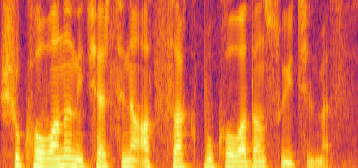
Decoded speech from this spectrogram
şu kovanın içerisine atsak bu kovadan su içilmez.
